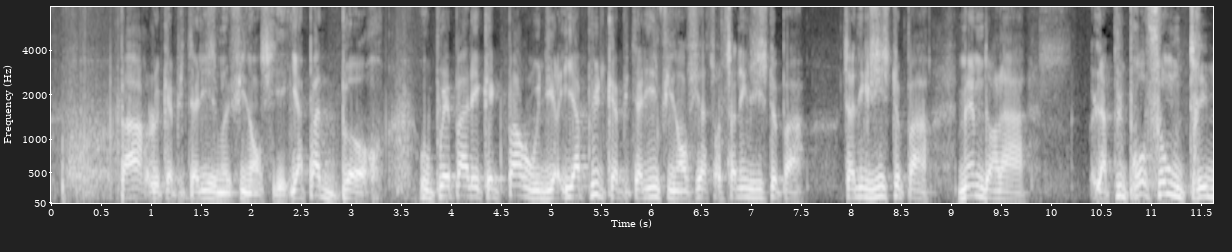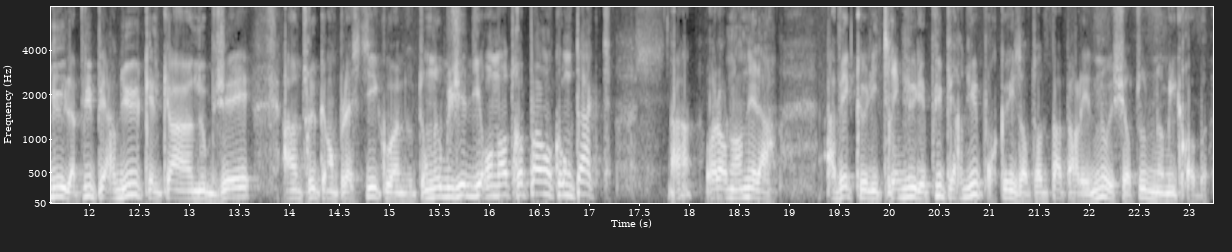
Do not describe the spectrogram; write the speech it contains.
par le capitalisme financier. Il n'y a pas de bord. Vous ne pouvez pas aller quelque part où vous dire il n'y a plus de capitalisme financier, ça n'existe pas. Ça n'existe pas. Même dans la, la plus profonde tribu, la plus perdue, quelqu'un a un objet, un truc en plastique ou un autre. On est obligé de dire on n'entre pas en contact. Hein voilà, on en est là, avec les tribus les plus perdues pour qu'ils n'entendent pas parler de nous et surtout de nos microbes.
